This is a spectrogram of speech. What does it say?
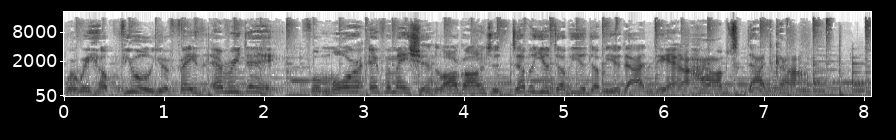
where we help fuel your faith every day. For more information, log on to www.deannahobbs.com.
